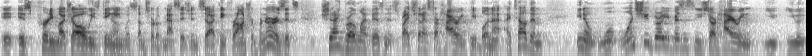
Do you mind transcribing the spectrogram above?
is pretty much always dinging Yeah. with some sort of message. And so I think for entrepreneurs, it's should I grow my business, right? Should I start hiring people? And I, I tell them, you know, w- once you grow your business and you start hiring, you you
